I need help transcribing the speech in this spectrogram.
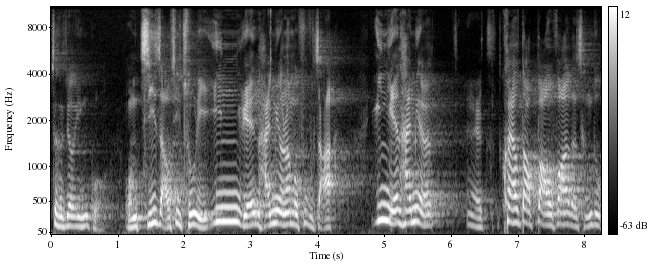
这个叫因果。我们及早去处理因缘，还没有那么复杂，因缘还没有，呃，快要到爆发的程度，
